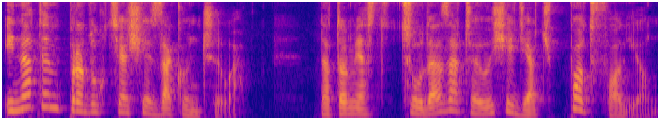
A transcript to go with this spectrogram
i na tym produkcja się zakończyła. Natomiast cuda zaczęły się dziać pod folią.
